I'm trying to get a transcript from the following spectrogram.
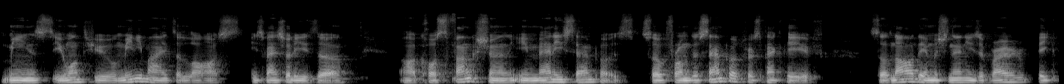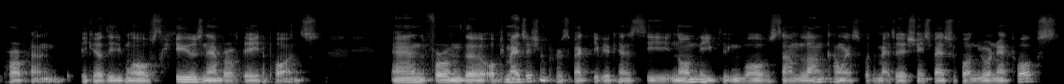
means you want to minimize the loss, especially the uh, cost function in many samples. So from the sample perspective, so now the machine learning is a very big problem because it involves huge number of data points. And from the optimization perspective, you can see normally it involves some non-convex optimization, especially for neural networks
